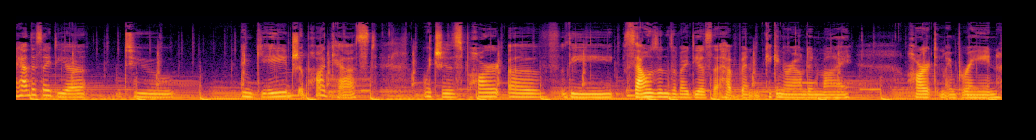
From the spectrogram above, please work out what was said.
had this idea to engage a podcast, which is part of the thousands of ideas that have been kicking around in my heart and my brain,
